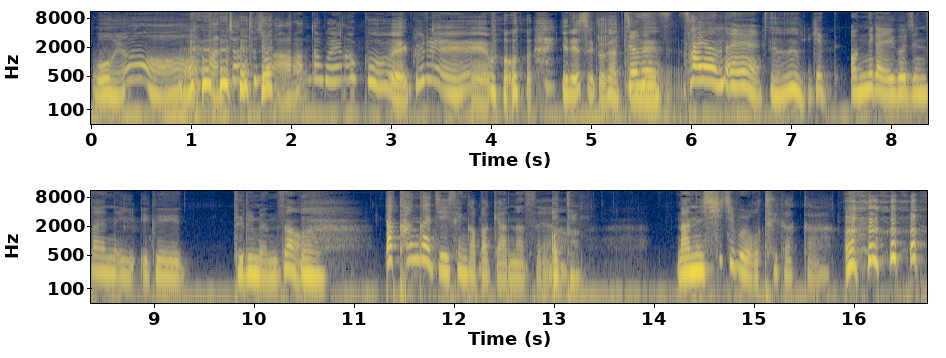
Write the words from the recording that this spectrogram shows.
뭐야 반찬 투정 안 한다고 해놓고 왜 그래 뭐 이랬을 것 같은데 저는 사연을 이게 언니가 읽어준 사연을 그 들으면서 응. 딱한 가지 생각밖에 안 났어요. 어떤? 나는 시집을 어떻게 갈까?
